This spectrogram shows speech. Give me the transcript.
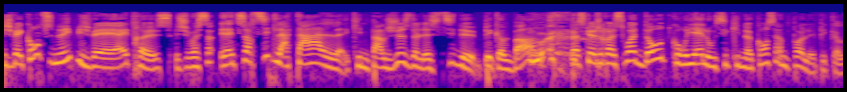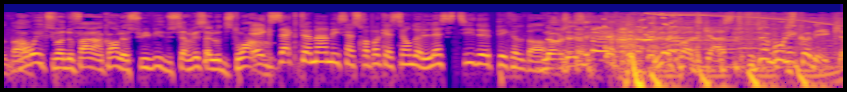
je vais continuer puis je vais être, je vais être sortie de la talle qui me parle juste de l'hostie de pickleball parce que je reçois d'autres courriels aussi qui ne concernent pas le pickleball. Ah oui, tu vas nous faire encore le suivi du service à l'auditoire. Exactement, mais ça sera pas question de l'hostie de pickleball. Non, je sais. Le podcast Debout les comiques.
